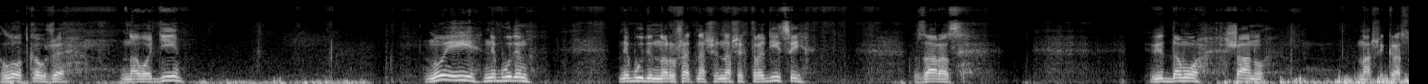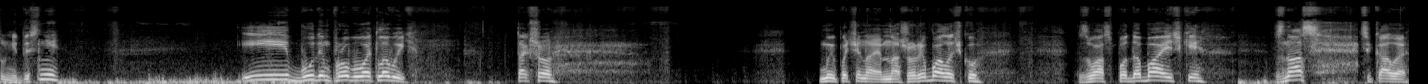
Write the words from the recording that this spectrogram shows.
Лодка вже на воді. Ну і не будемо не будем нарушати наші, наших традицій. Зараз віддамо шану нашій красуні Десні. І будемо пробувати ловити. Так що ми починаємо нашу рибалочку. З вас подобаєчки. З нас цікаве,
